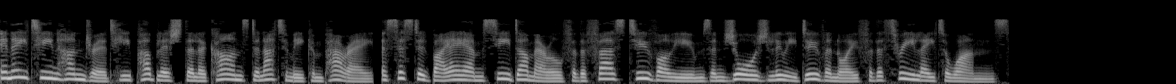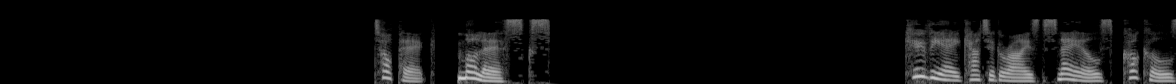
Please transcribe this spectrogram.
In 1800 he published the Leçons d'anatomie comparée, assisted by A. M. C. Dumeril for the first two volumes and Georges-Louis Duvernoy for the three later ones. Topic: Mollusks. Cuvier categorized snails, cockles,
